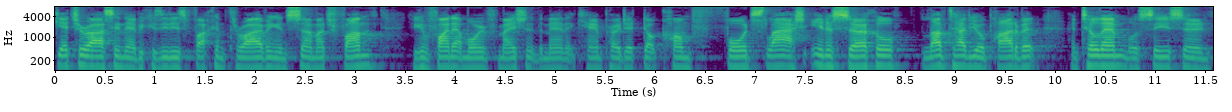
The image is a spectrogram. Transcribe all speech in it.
get your ass in there because it is fucking thriving and so much fun. You can find out more information at the man project.com forward slash inner circle. Love to have you a part of it. Until then, we'll see you soon.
